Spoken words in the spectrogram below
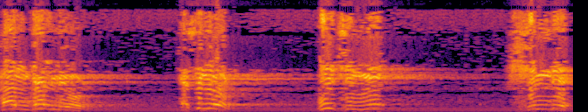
kan gelmiyor, kesiliyor. Niçin mi? Şimdi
